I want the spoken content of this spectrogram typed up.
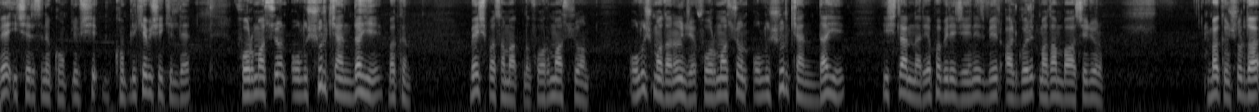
ve içerisine komplike, bir şekilde formasyon oluşurken dahi bakın 5 basamaklı formasyon oluşmadan önce formasyon oluşurken dahi işlemler yapabileceğiniz bir algoritmadan bahsediyorum. Bakın şurada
